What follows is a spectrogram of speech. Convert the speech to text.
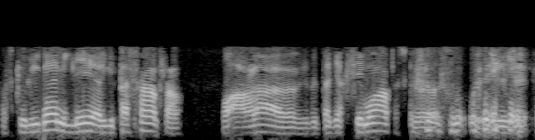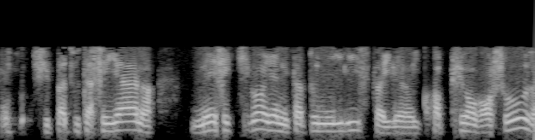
Parce que lui-même, il est, il est pas simple. hein. Bon, alors là, euh, je vais pas dire que c'est moi, parce que euh, je, je suis pas tout à fait Yann. Mais effectivement, Yann est un peu nihiliste. Il, il croit plus en grand-chose.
